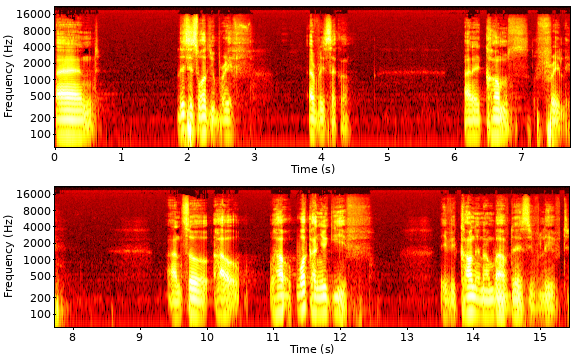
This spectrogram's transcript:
And this is what you breathe every second. And it comes freely. And so, how, how, what can you give if you count the number of days you've lived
